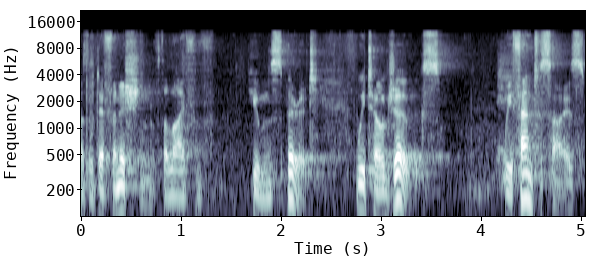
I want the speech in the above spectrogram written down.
as a definition of the life of human spirit. We tell jokes, we fantasize,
